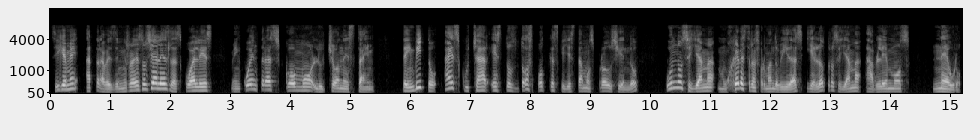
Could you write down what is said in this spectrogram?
Sígueme a través de mis redes sociales, las cuales me encuentras como Luchones Time. Te invito a escuchar estos dos podcasts que ya estamos produciendo. Uno se llama Mujeres Transformando Vidas y el otro se llama Hablemos Neuro.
